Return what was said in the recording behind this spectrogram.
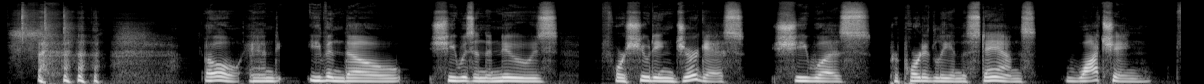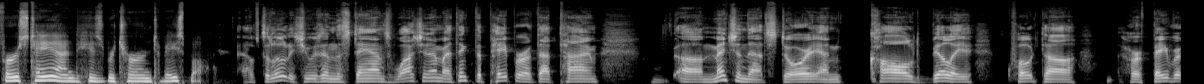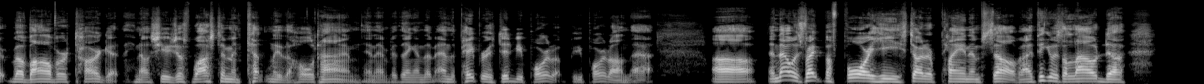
oh, and even though she was in the news for shooting Jurges, she was purportedly in the stands watching firsthand his return to baseball. Absolutely. She was in the stands watching him. I think the paper at that time uh, mentioned that story and called Billy, quote, uh, her favorite revolver target. You know, she just watched him intently the whole time and everything. And the, and the papers did report, report on that. Uh, and that was right before he started playing himself. I think he was allowed to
